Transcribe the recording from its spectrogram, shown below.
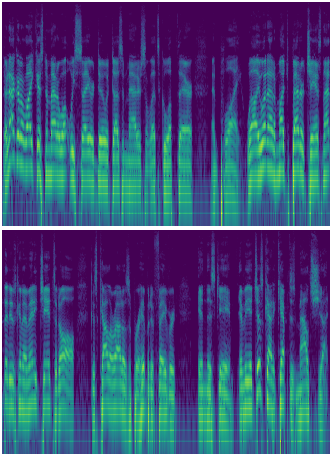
They're not going to like us no matter what we say or do. It doesn't matter. So let's go up there and play. Well, he would have had a much better chance. Not that he was going to have any chance at all, because Colorado's a prohibitive favorite in this game. If he had just kind of kept his mouth shut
